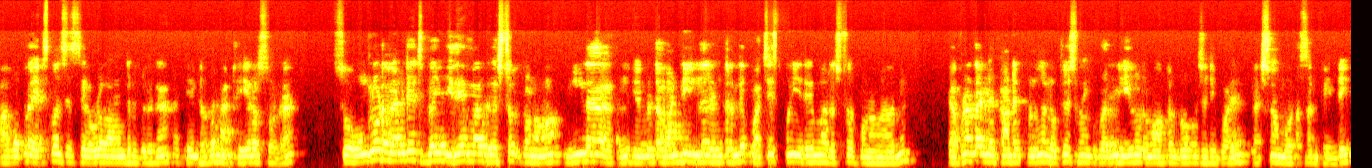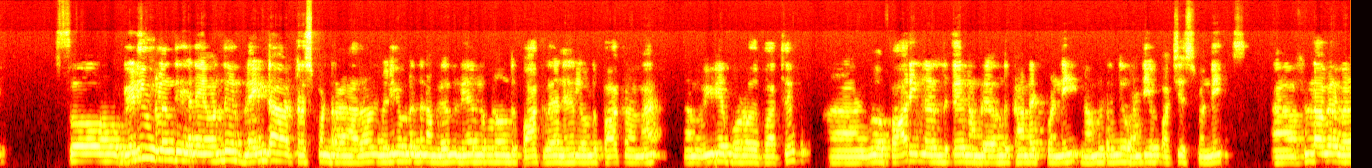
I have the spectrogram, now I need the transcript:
அதுக்கப்புறம் எக்ஸ்பென்சஸ் எவ்வளவு வந்துருக்குதுங்க அப்படின்றத நான் கிளியரா சொல்றேன். ஸோ உங்களோட வெண்டேஜ் பைக் இதே மாதிரி ரெஸ்டோர் பண்ணணும். இல்லை எங்கள்கிட்ட வண்டி இல்லைன்றதே பர்ச்சேஸ் பண்ணி இதே மாதிரி ரெஸ்டோர் பண்ணணும் டெஃபினட்டாக எங்களை காண்டாக்ட் பண்ணுங்க. லொக்கேஷன் வந்து பாருங்க. ஈரோடு மாவட்டம் ரோபன் செட்டி Lakshana motors and painting so வெளியூர்லேருந்து என்னை வந்து பிளைண்டாக ட்ரஸ்ட் பண்ணுறாங்க அதாவது வெளியூர்லேருந்து நம்மளை நம்மள வந்து நேரில் கூட வந்து பார்க்கல. நேரில் வந்து பார்க்காம நம்ம வீடியோ போடுறத பார்த்து இவ்வளோ ஃபாரின்ல இருந்துட்டு நம்மளை வந்து காண்டாக்ட் பண்ணி நம்மள்ட்ட இருந்து வண்டியை பர்ச்சேஸ் பண்ணி ஃபுல்லாகவே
